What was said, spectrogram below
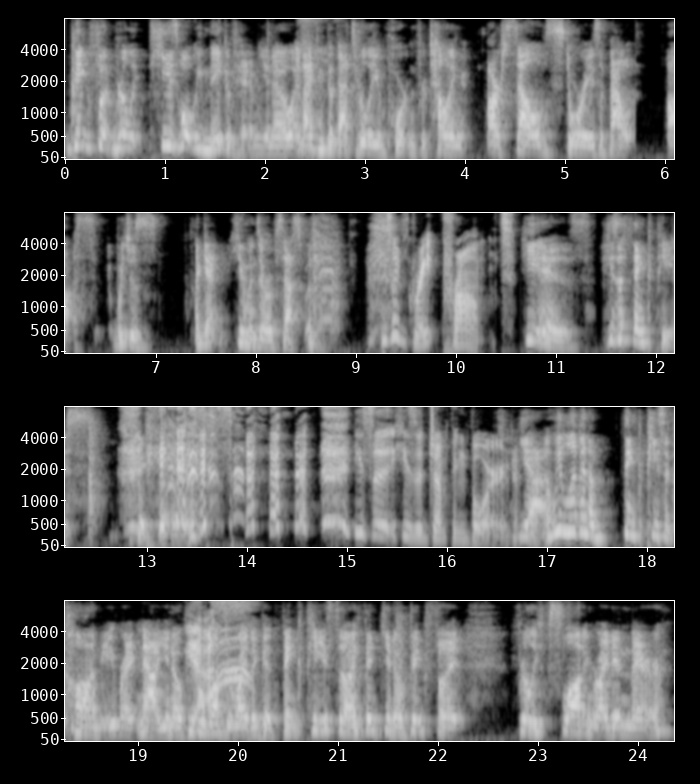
Bigfoot really, he's what we make of him, you know? And I think that mm-hmm. that's really important for telling ourselves stories about us, which is again, humans are obsessed with. He's a great prompt. He is. He's a think piece. he's a he's a jumping board. Yeah, and we live in a think piece economy right now. You know, people Yeah. love to write a good think piece, so I think you know Bigfoot really slotting right in there,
